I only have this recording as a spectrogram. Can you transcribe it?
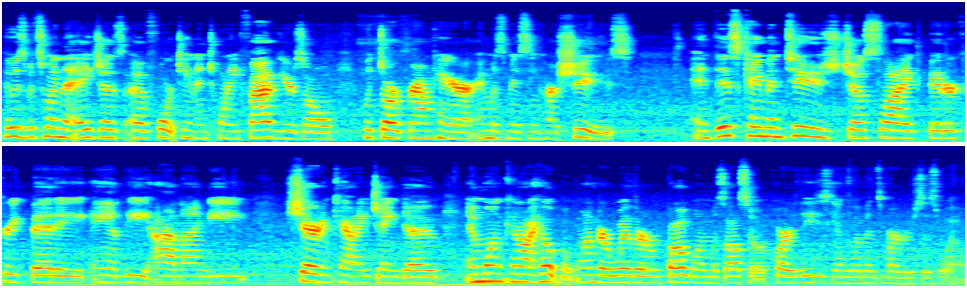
who was between the ages of 14 and 25 years old with dark brown hair and was missing her shoes. And this came in twos just like Bitter Creek Betty and the I 90 Sheridan County Jane Doe. And one cannot help but wonder whether Baldwin was also a part of these young women's murders as well.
